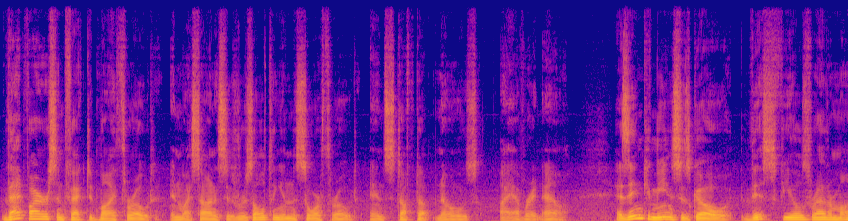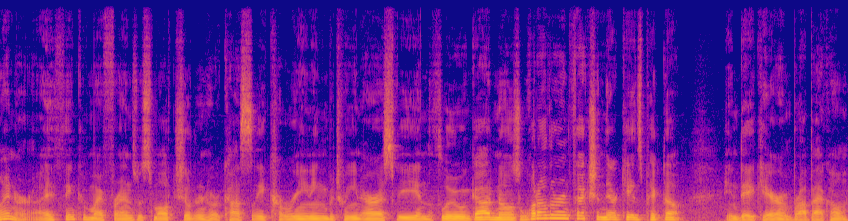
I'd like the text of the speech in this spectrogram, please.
That virus infected my throat and my sinuses, resulting in the sore throat and stuffed up nose I have right now. As inconveniences go, this feels rather minor. I think of my friends with small children who are constantly careening between RSV and the flu, and God knows what other infection their kids picked up in daycare and brought back home.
